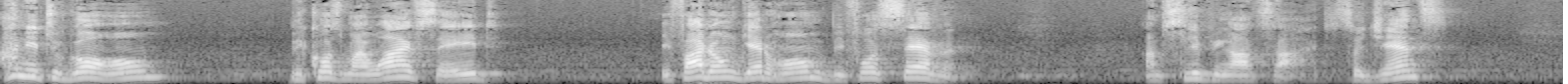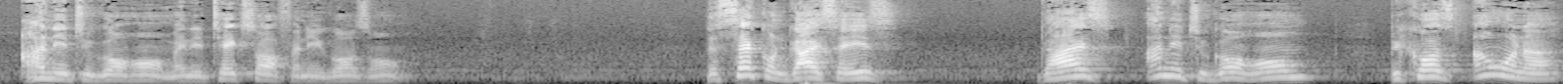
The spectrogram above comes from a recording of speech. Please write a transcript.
I need to go home because my wife said, if I don't get home before seven, I'm sleeping outside. So, gents, I need to go home. And he takes off and he goes home. The second guy says, Guys, I need to go home because I want to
